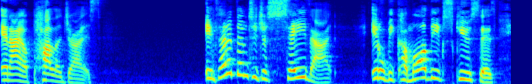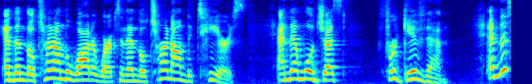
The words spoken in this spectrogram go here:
and I apologize Instead of them to just say that, it'll become all the excuses and then they'll turn on the waterworks and then they'll turn on the tears and then we'll just forgive them. And this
